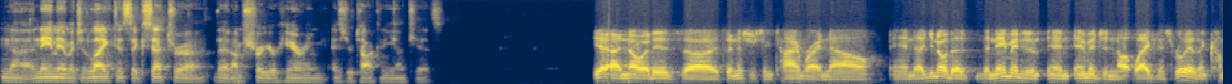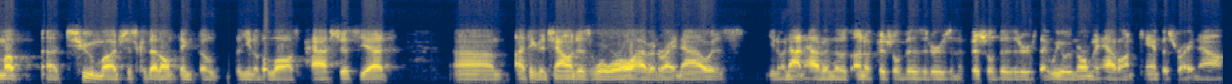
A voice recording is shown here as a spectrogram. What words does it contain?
name, image, and likeness, etc., that I'm sure you're hearing as you're talking to young kids? Yeah, no, it is. Uh, it's an interesting time right now, and uh, you know the the name image and image and likeness really hasn't come up uh, too much, just because I don't think the, you know the law is passed just yet. Um, I think the challenges what we're all having right now is you know not having those unofficial visitors and official visitors that we would normally have on campus right now.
